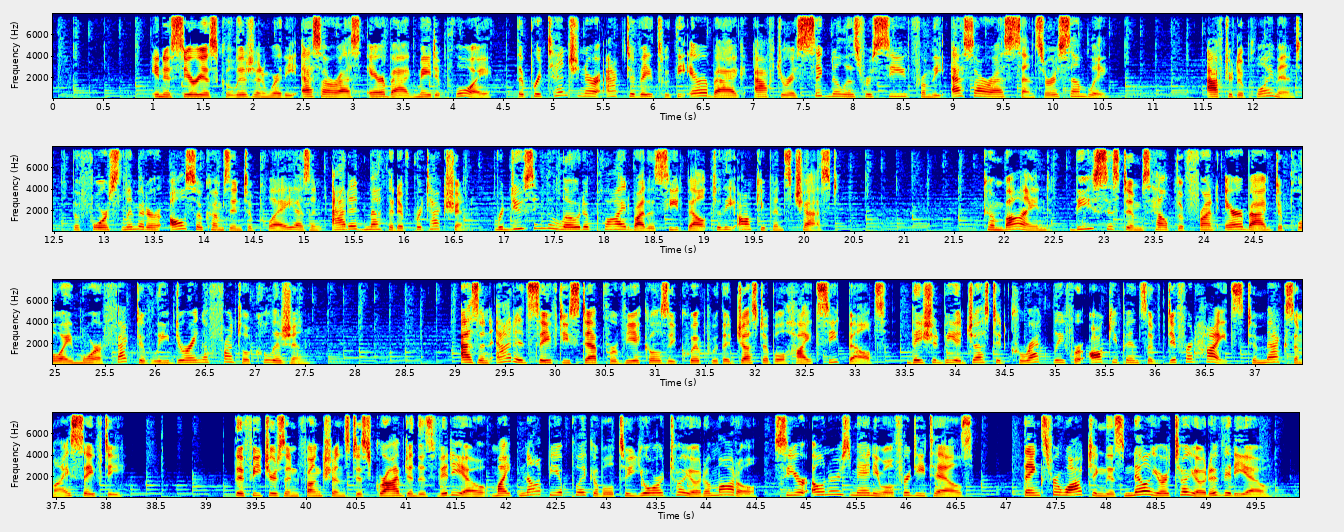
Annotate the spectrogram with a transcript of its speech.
In a serious collision where the SRS airbag may deploy, the pretensioner activates with the airbag after a signal is received from the SRS sensor assembly. After deployment, the force limiter also comes into play as an added method of protection, reducing the load applied by the seatbelt to the occupant's chest. Combined, these systems help the front airbag deploy more effectively during a frontal collision. As an added safety step for vehicles equipped with adjustable height seatbelts, they should be adjusted correctly for occupants of different heights to maximize safety. The features and functions described in this video might not be applicable to your Toyota model. See your owner's manual for details. Thanks for watching this Know Your Toyota video.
